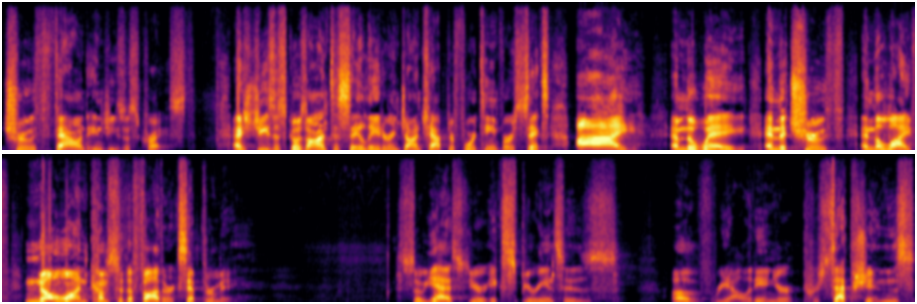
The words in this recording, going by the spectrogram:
truth found in Jesus Christ. As Jesus goes on to say later in John chapter 14, verse 6, I am the way and the truth and the life. No one comes to the Father except through me. So, yes, your experiences of reality and your perceptions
